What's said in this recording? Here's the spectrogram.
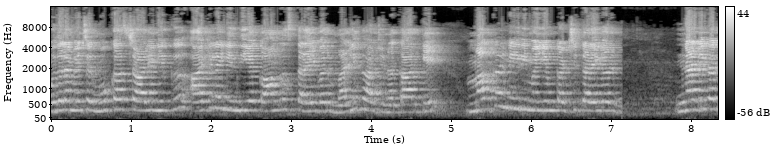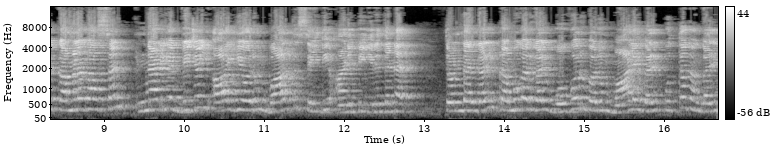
முதலமைச்சர் மு. க. ஸ்டாலினுக்கு அகில இந்திய காங்கிரஸ் தலைவர் மல்லிகார்ஜுன கார்கே மக்கள் நீதி மய்யம் கட்சி தலைவர் நடிகர் கமலஹாசன் நடிகர் விஜய் ஆகியோரும் வாழ்த்து செய்தி அனுப்பியிருந்தனர் தொண்டர்கள் பிரமுகர்கள் ஒவ்வொருவரும் மாலைகள் புத்தகங்கள்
